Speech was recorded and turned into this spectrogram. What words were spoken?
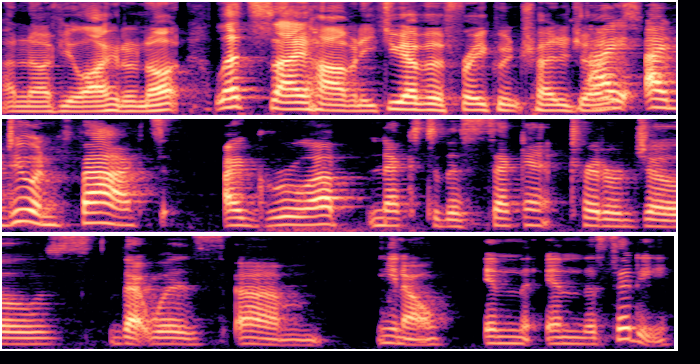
I don't know if you like it or not. Let's say Harmony. Do you have a frequent Trader Joe's? I, I do. In fact, I grew up next to the second Trader Joe's that was, um, you know, in the, in the city,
